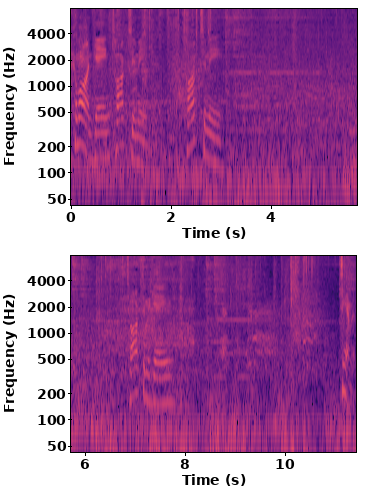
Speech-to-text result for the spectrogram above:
Come on, game, talk to me. Talk to me. Talk to me, game. Damn it.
